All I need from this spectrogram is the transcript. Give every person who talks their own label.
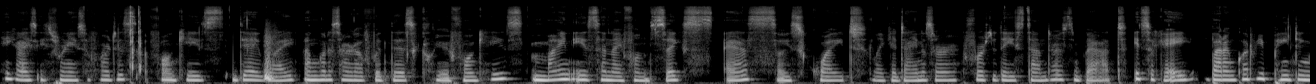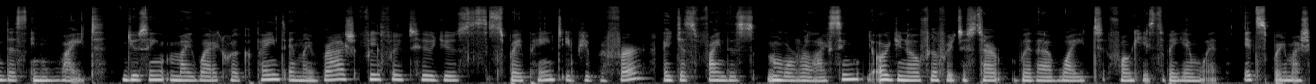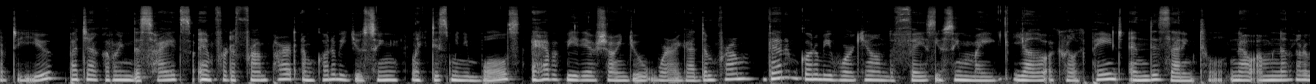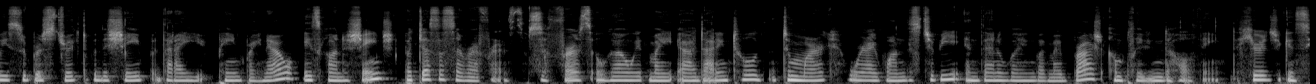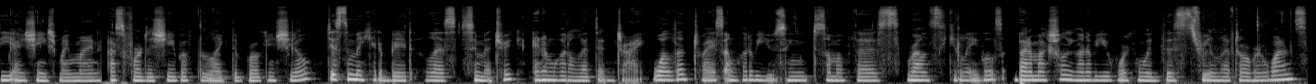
Speaker 1: Hey guys, it's Renee. So for this phone case DIY, I'm gonna start off with this clear phone case. Mine is an iPhone 6s, so it's quite like a dinosaur for today's standards, but it's okay. But I'm gonna be painting this in white using my white acrylic paint and my brush. Feel free to use spray paint if you prefer. I just find this more relaxing, or you know, feel free to start with a white phone case to begin with. It's pretty much up to you, but yeah, covering the sides and for the front part, I'm gonna be using like these mini balls. I have a video showing you where I got them from. Then I'm gonna be working on the face using my yellow acrylic paint and this dotting tool. Now, I'm not gonna be super strict with the shape that I paint right now. It's gonna change, but just as a reference. So first, I'm going with my uh, dotting tool to mark where I want this to be, and then I'm going with my brush, completing the whole thing. Here, as you can see, I changed my mind as for the shape of the like the broken shield just to make it a bit less symmetric and I'm gonna let that dry. While that dries, I'm gonna be using some of this round sticky labels, but I'm actually gonna be working with these three leftover ones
